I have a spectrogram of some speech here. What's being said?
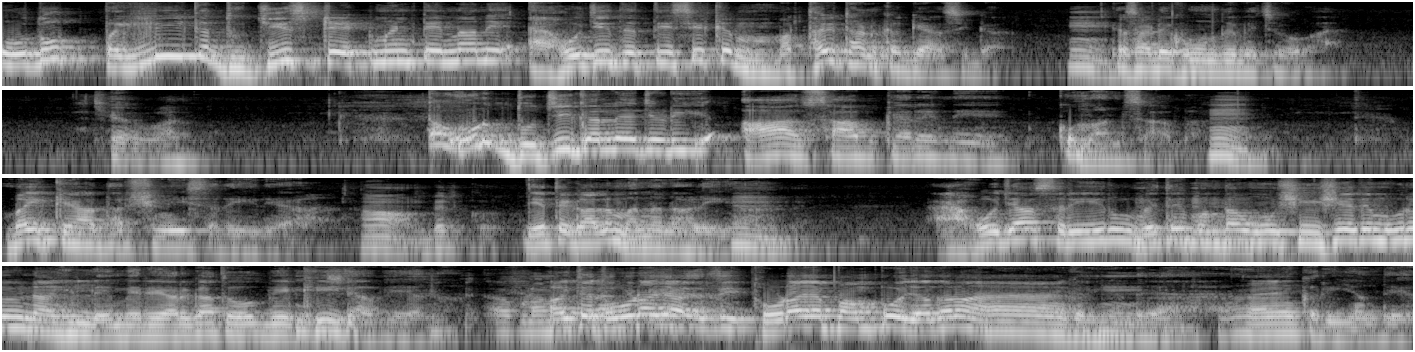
ਉਦੋਂ ਪਹਿਲੀ ਕਿ ਦੂਜੀ ਸਟੇਟਮੈਂਟ ਇਹਨਾਂ ਨੇ ਇਹੋ ਜਿਹੀ ਦਿੱਤੀ ਸੀ ਕਿ ਮੱਥਾ ਹੀ ਠਣਕ ਗਿਆ ਸੀਗਾ ਕਿ ਸਾਡੇ ਖੂਨ ਦੇ ਵਿੱਚ ਉਹ ਹੈ। ਕੀ ਬਾਤ। ਤਾਂ ਹੁਣ ਦੂਜੀ ਗੱਲ ਹੈ ਜਿਹੜੀ ਆ ਸਾਹਿਬ ਕਹਿ ਰਹੇ ਨੇ ਘੁੰਮਣ ਸਾਹਿਬ। ਹੂੰ। ਬਈ ਕਿਆ ਦਰਸ਼ਨੀ ਸਰੀਰ ਆ। ਹਾਂ ਬਿਲਕੁਲ। ਇਹ ਤੇ ਗੱਲ ਮੰਨਣ ਵਾਲੀ ਹੂੰ। ਇਹੋ ਜਿਹਾ ਸਰੀਰ ਹੋਵੇ ਤੇ ਬੰਦਾ ਉਹ ਸ਼ੀਸ਼ੇ ਦੇ ਮੂਹਰੇ ਵੀ ਨਾ ਹਿੱਲੇ ਮੇਰੇ ਵਰਗਾ ਤਾਂ ਵੇਖੀ ਜਾਵੇ ਆ ਇੱਥੇ ਥੋੜਾ ਜਿਹਾ ਥੋੜਾ ਜਿਹਾ ਪੰਪ ਹੋ ਜਾਂਦਾ ਨਾ ਐ ਕਰੀ ਜਾਂਦੇ ਆ ਐ ਕਰੀ ਜਾਂਦੇ ਆ।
